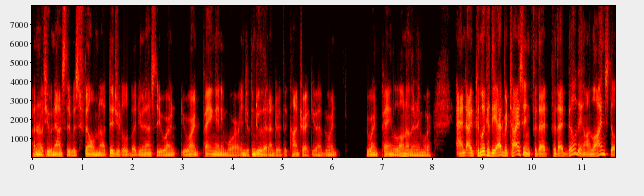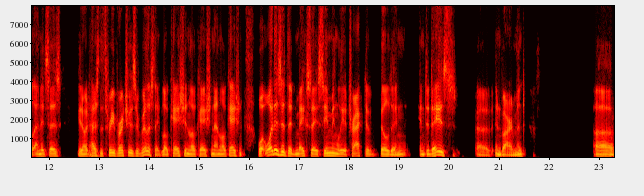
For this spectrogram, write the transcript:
I don't know if you announced that it was film, not digital, but you announced that you weren't you weren't paying anymore, and you can do that under the contract you have. You weren't you weren't paying the loan on that anymore, and I can look at the advertising for that for that building online still, and it says you know it has the three virtues of real estate: location, location, and location. What what is it that makes a seemingly attractive building in today's uh, environment uh,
